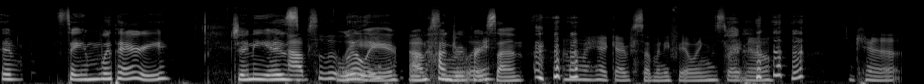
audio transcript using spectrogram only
it, same with Harry. Ginny is absolutely Lily, one hundred percent. oh my heck, I have so many feelings right now. I can't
